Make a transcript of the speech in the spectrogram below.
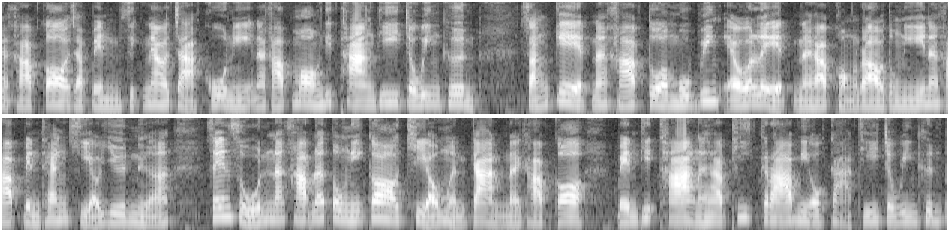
นะครับ ก็จะเป็นสัญญาณจากคู่นี้นะครับ มองทิศทางที่จะวิ่งขึ้น สังเกตนะครับตัว moving average นะครับของเราตรงนี้นะครับเป็นแท่งเขียวยืนเหนือเส้นศูนย์นะครับ และตรงนี้ก็เขียวเหมือนกันนะครับ ก็เป็นทิศทางนะครับที่กราฟมีโอกาสที่จะวิ่งขึ้นไป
